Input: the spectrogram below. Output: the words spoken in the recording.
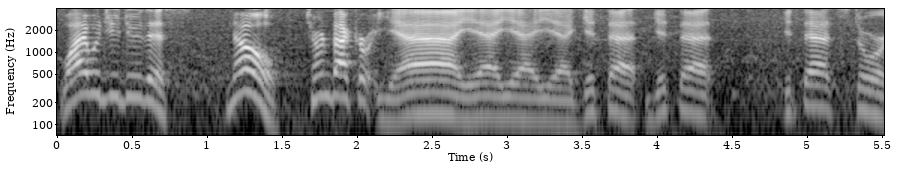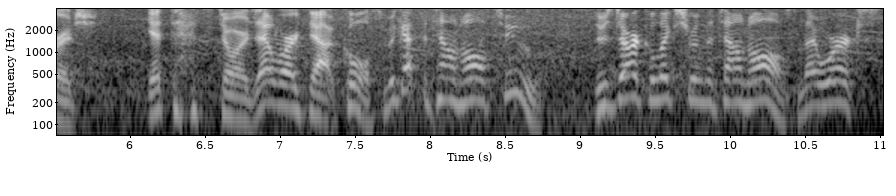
Why would you do this? No, turn back around. Yeah, yeah, yeah, yeah. Get that, get that, get that storage. Get that storage. That worked out. Cool. So we got the Town Hall too. There's Dark Elixir in the Town Hall, so that works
